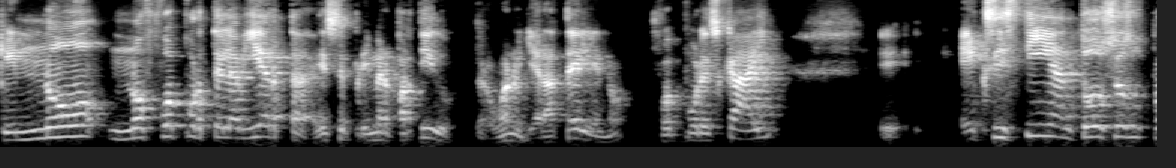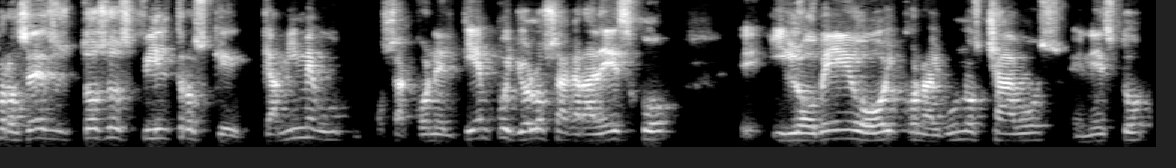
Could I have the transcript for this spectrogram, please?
que no, no fue por tele abierta, ese primer partido, pero bueno, ya era tele, ¿no? Fue por Sky. Eh, existían todos esos procesos, todos esos filtros que, a mí me, o sea, con el tiempo yo los agradezco y lo veo hoy con algunos chavos en esto,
